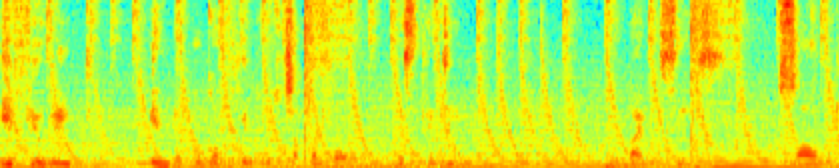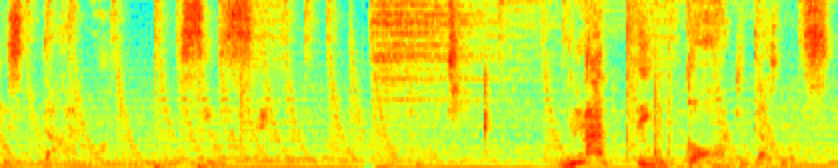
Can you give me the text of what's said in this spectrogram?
If you read in the book of Hebrews chapter 4 verse 13 the Bible says size kuThixo Nothing God does not see.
